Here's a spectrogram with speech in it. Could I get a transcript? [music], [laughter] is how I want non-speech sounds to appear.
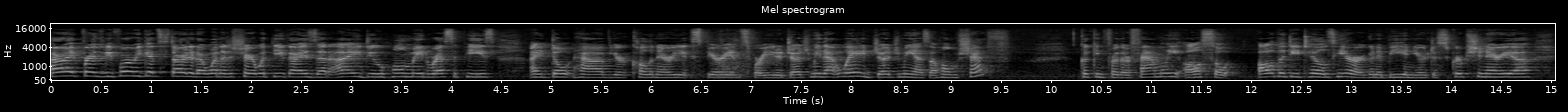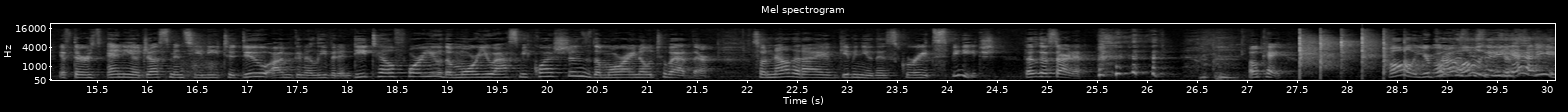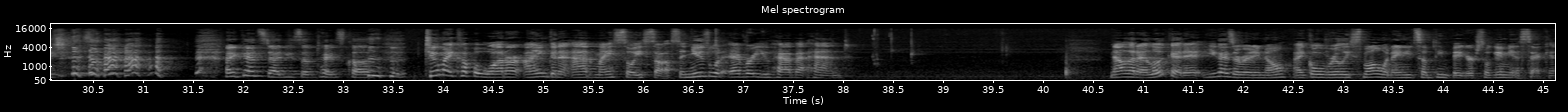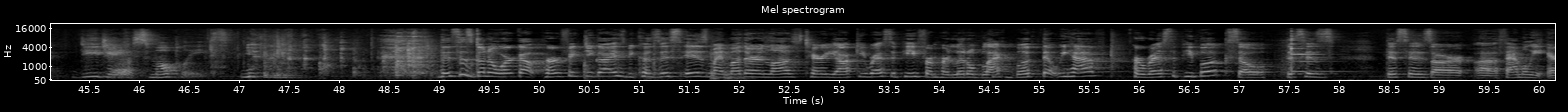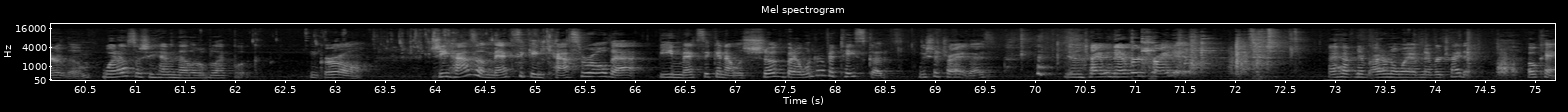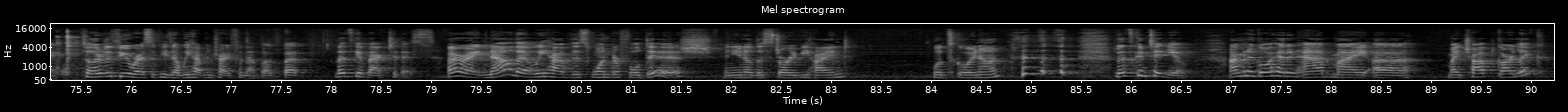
all right, friends, before we get started, I wanted to share with you guys that I do homemade recipes. I don't have your culinary experience for you to judge me that way. Judge me as a home chef, cooking for their family. Also, all the details here are gonna be in your description area. If there's any adjustments you need to do, I'm gonna leave it in detail for you. The more you ask me questions, the more I know to add there. So now that I've given you this great speech, let's get started. [laughs] okay. Oh, you're proud. Oh, 'cause Oh, you yeah. speech. [laughs] [laughs] I can't stand you sometimes, Claude. to my cup of water, I'm gonna add my soy sauce and use whatever you have at hand. Now that I look at it, you guys already know, I go really small when I need something bigger, so give me a second. DJ, small please. [laughs] This is gonna work out perfect, you guys, because this is my mother-in-law's teriyaki recipe from her little black book that we have, her recipe book. So this is this is our uh, family heirloom. What else does she have in that little black book? Girl, she has a Mexican casserole that, being Mexican, I was shook, but I wonder if it tastes good. We should try it, guys. [laughs] I've never tried it. I have never, I don't know why I've never tried it. Okay, so there's a few recipes that we haven't tried from that book, but let's get back to this. All right, now that we have this wonderful dish, and you know the story behind what's going on, [laughs] let's continue. I'm gonna go ahead and add my, uh, my chopped garlic.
